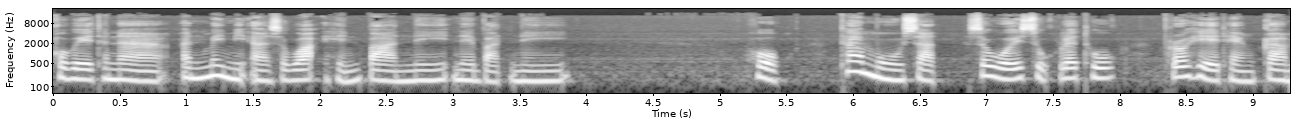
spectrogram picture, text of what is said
ขเวทนาอันไม่มีอาสวะเห็นปานนี้ในบัดนี้ 6. ถ้าหมูสัตว์สวยสุขและทุกข์ เพราะเหตุแห่งกรรม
